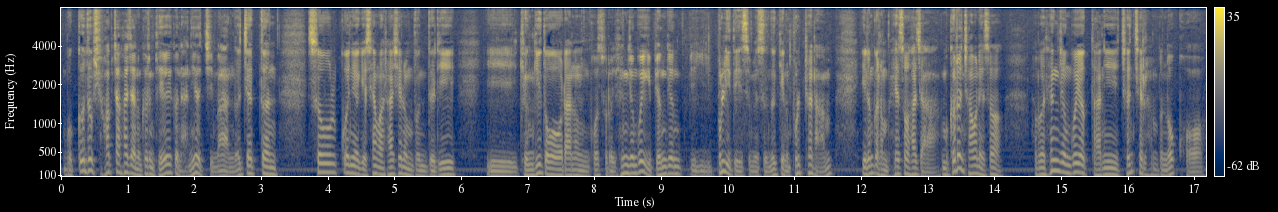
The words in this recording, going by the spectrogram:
뭐 끝없이 확장하자는 그런 계획은 아니었지만 어쨌든 서울권역에 생활하시는 분들이 이 경기도라는 곳으로 행정구역이 변경 이 분리돼 있으면서 느끼는 불편함 이런 걸 한번 해소하자 뭐 그런 차원에서 한번 행정구역 단위 전체를 한번 놓고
